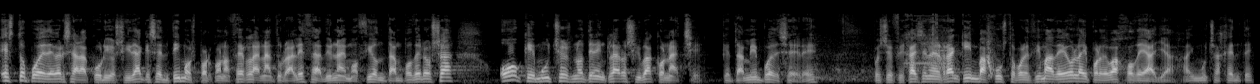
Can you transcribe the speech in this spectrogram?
Esto puede deberse a la curiosidad que sentimos por conocer la naturaleza de una emoción tan poderosa o que muchos no tienen claro si va con H, que también puede ser, ¿eh? Pues si os fijáis en el ranking va justo por encima de Ola y por debajo de Haya. Hay mucha gente.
